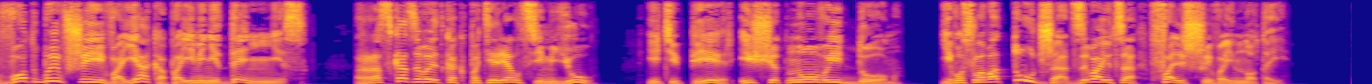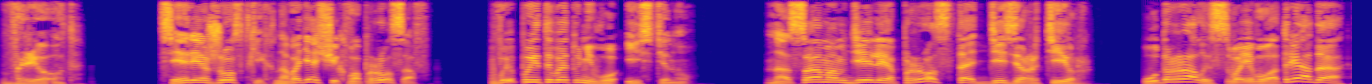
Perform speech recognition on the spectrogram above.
Вот бывший вояка по имени Деннис рассказывает, как потерял семью и теперь ищет новый дом. Его слова тут же отзываются фальшивой нотой. Врет. Серия жестких, наводящих вопросов выпытывает у него истину. На самом деле просто дезертир. Удрал из своего отряда,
